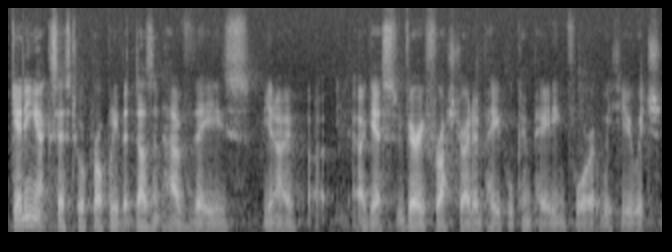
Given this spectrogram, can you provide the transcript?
getting access to a property that doesn't have these, you know, I guess, very frustrated people competing for it with you, which,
